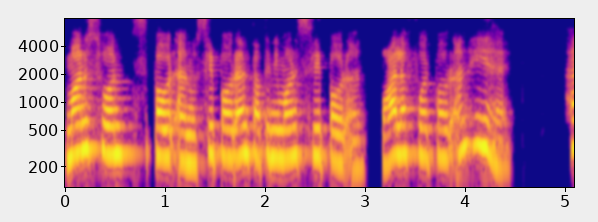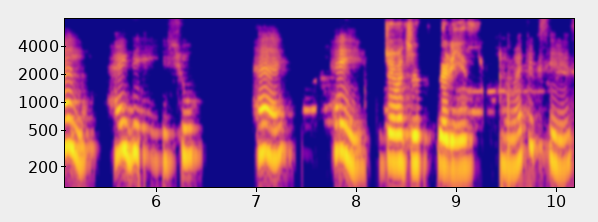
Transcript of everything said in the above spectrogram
ماينس 1 باور ان و 3 باور ان تعطيني ماينس 3 باور ان وعلى 4 باور ان هي هاي. هلأ هيدي هي شو؟ هاي هي. Geometric series. geometric series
